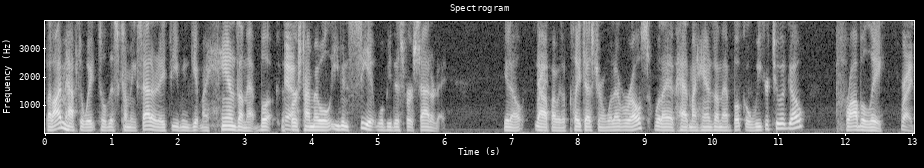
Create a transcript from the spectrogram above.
but I'm have to wait till this coming Saturday to even get my hands on that book. The Yeah. first time I will even see it will be this first Saturday. You know, now Right. if I was a playtester and whatever else, would I have had my hands on that book a week or two ago? Probably. right.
